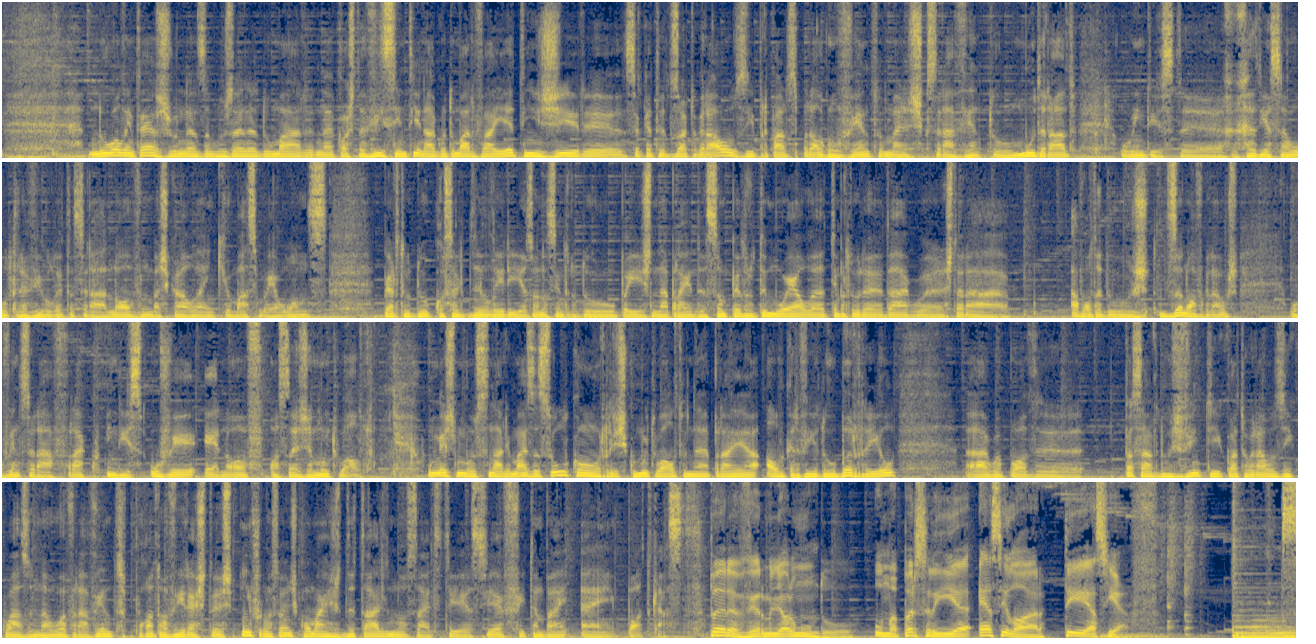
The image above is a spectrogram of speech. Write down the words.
No Alentejo, na Zambujeira do Mar, na costa vicentina, a água do mar vai atingir eh, cerca de 18 graus e prepare-se para algum vento, mas que será vento moderado. O índice de radiação ultravioleta será 9, numa escala em que o máximo é 11 perto do Conselho de Leiria, zona centro do país, na praia de São Pedro de Moela, a temperatura da água estará à volta dos 19 graus. O vento será fraco, índice UV é 9, ou seja, muito alto. O mesmo cenário mais a sul, com risco muito alto na praia Algarvia do Barril. A água pode passar dos 24 graus e quase não haverá vento. Pode ouvir estas informações com mais detalhe no site TSF e também em podcast. Para ver melhor o mundo, uma parceria Essilor-TSF.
